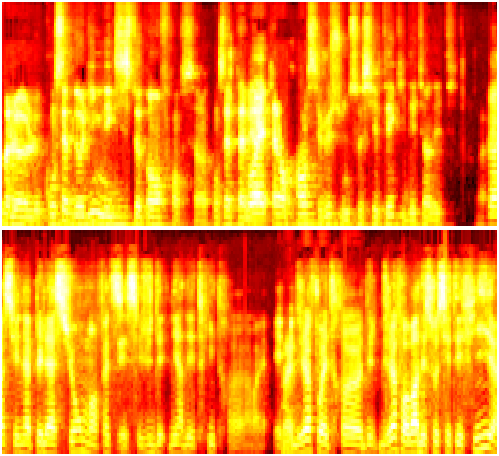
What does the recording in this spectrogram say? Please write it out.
le, concept d'holding n'existe pas en France. C'est un concept américain en France, c'est juste une société qui détient des titres. c'est une appellation, mais en fait, c'est juste détenir des titres. Euh, déjà, il faut, être, euh, déjà, faut avoir des sociétés filles.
